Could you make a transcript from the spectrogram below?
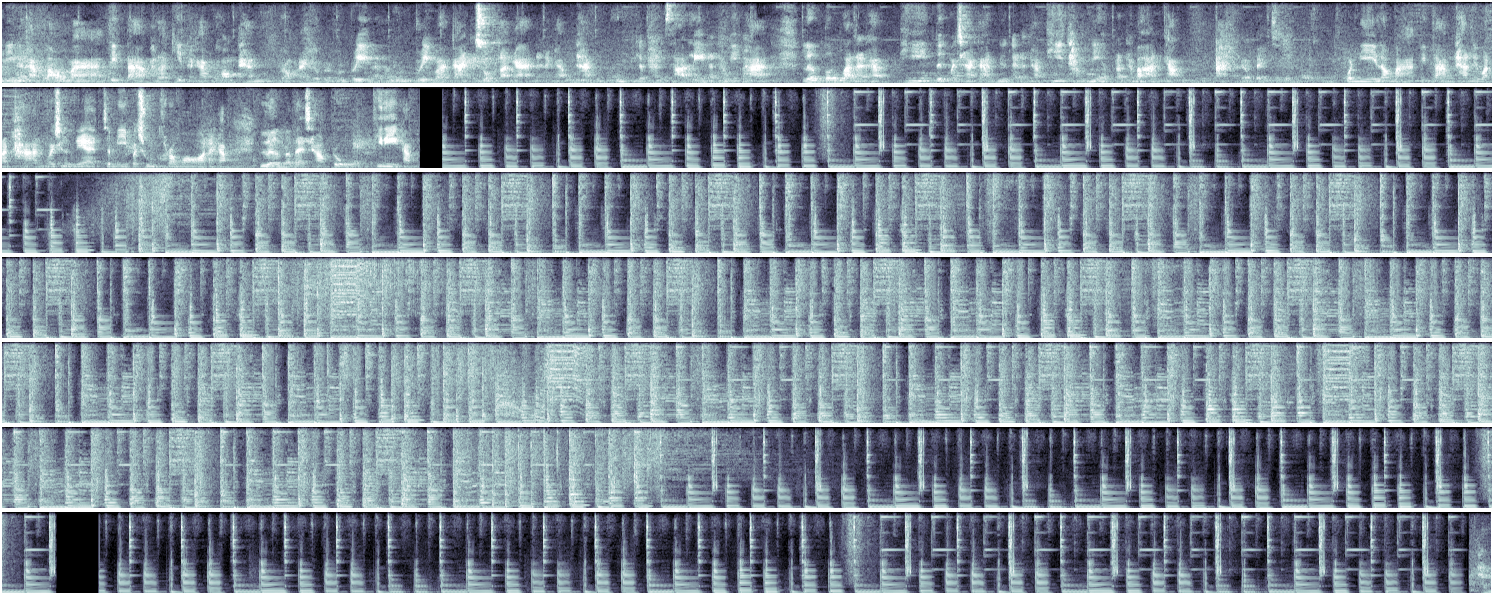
วันนี้นะครับเรามาติดตามภารกิจนะครับของท่านรองนายกรัฐมนตรีและรัฐมนตรีว่าการกระทรวงพลังงานนะครับทางคุณพิรพันธ์สาลีนันทวิภาเริ่มต้นวันนะครับที่ตึกบัญชาการหนึ่งนะครับ ที่ทำเนียบรัฐบาลครับอะเดี๋ยวไปเจอวันนี้เรามาติดตามท่านในวันอังคารเพราะฉะนั้นเนี่ยจะมีประชุมครมนะครับ เริ่มตั้งแต่เช้าตรู่ที่นี่ครับ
